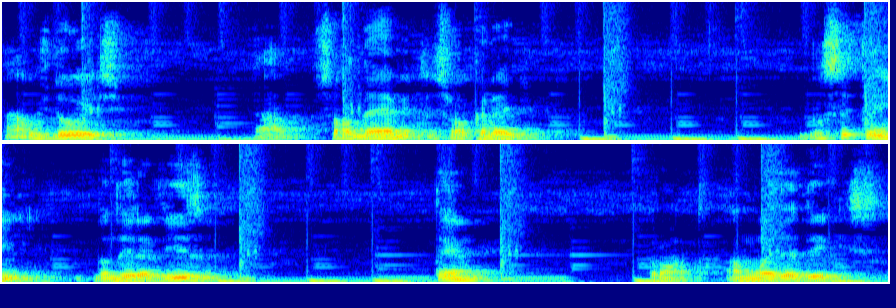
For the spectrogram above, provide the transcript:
Ah, os dois. Ah, só débito, só crédito. Você tem bandeira Visa? Tenho. Pronto, a moeda é deles.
